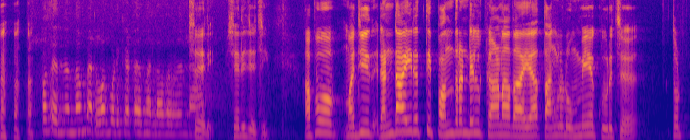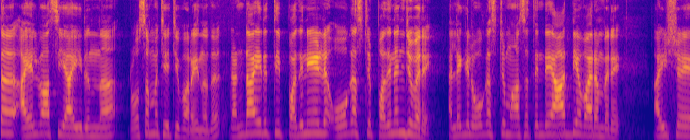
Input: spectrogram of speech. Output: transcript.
ഇപ്പൊ നിന്നും വെള്ളം കുടിക്കട്ടെ എന്നല്ലാതെ ശരി ശരി ചേച്ചി. അപ്പോ മജീദ് രണ്ടായിരത്തി പന്ത്രണ്ടിൽ കാണാതായ താങ്കളുടെ ഉമ്മയെക്കുറിച്ച് തൊട്ട് അയൽവാസിയായിരുന്ന റോസമ്മ ചേച്ചി പറയുന്നത് രണ്ടായിരത്തി പതിനേഴ് ഓഗസ്റ്റ് പതിനഞ്ച് വരെ അല്ലെങ്കിൽ ഓഗസ്റ്റ് മാസത്തിന്റെ ആദ്യ വാരം വരെ ഐഷയെ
